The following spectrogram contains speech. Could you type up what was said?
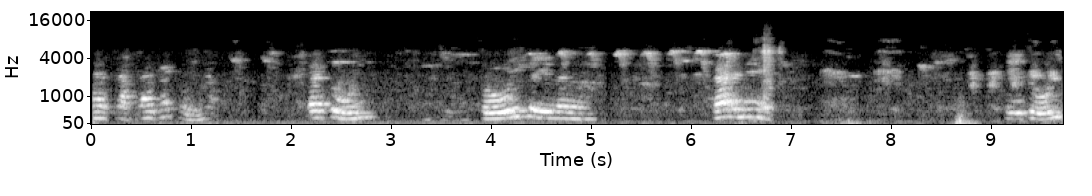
แม่จับได้แค่ศูนย์อะได้ศูนย์ศูนย์สี่หนึ่งและอั นนี่สี่ศูนย์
